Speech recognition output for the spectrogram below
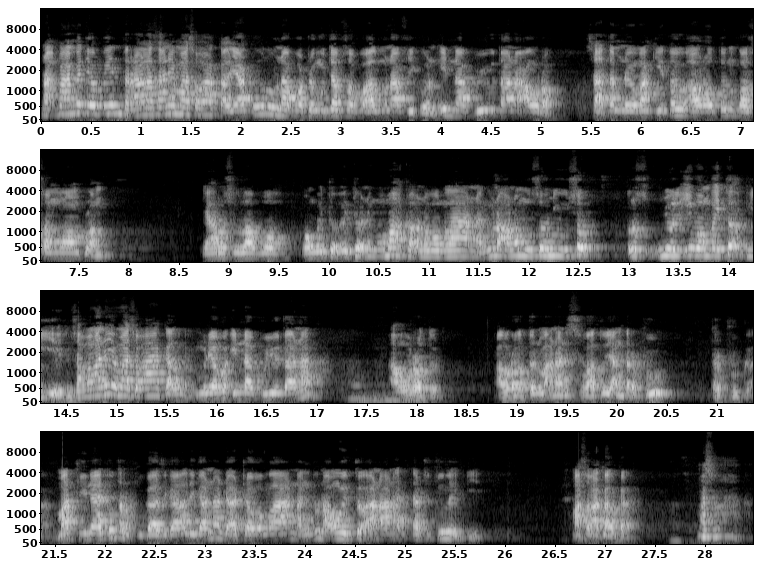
Nak pamit yo pinter, alasannya masuk akal. Ya kulo nak padha ngucap sapa al munafikun inna buyutana aurah. Saat temen omah kita auratun kosong ngomplong. Ya Rasulullah, wong wedok-wedok ning omah gak ono wong lanang. Nek ana musuh nyusup, Terus nyuli wong wedok piye? Sama mana ya masuk akal. Muni apa inna buyutana auratun. Auratun maknanya sesuatu yang terbu terbuka. Madinah itu terbuka sekali karena tidak ada wong lanang itu nak itu anak-anak kita diculik? Masuk akal gak? Masuk akal.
